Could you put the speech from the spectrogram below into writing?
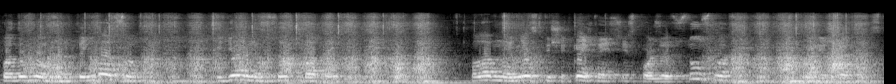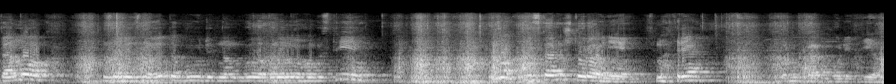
под углом 45 градусов все падает. Главное не спешить. Конечно, если использовать сусло или же станок нарезной, это будет, было бы намного быстрее. Но не скажу, что ровнее, смотря как будет делать.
